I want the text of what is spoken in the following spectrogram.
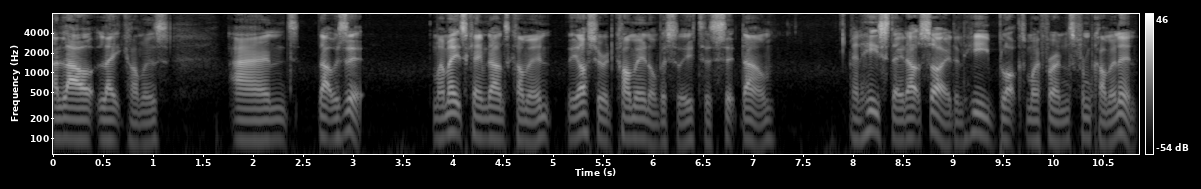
allow latecomers. And that was it my mates came down to come in. The usher had come in, obviously, to sit down, and he stayed outside, and he blocked my friends from coming in.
